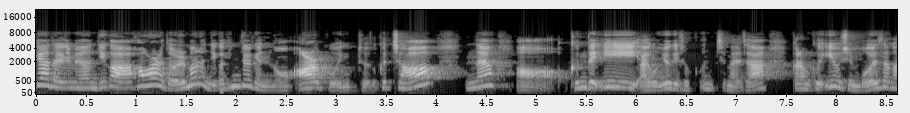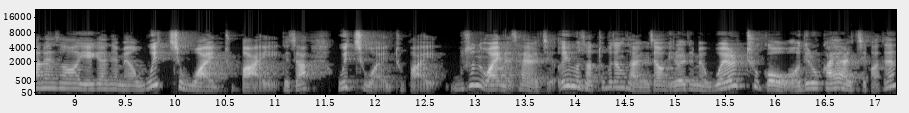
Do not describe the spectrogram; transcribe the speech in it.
해야 되려면 네가 hard 얼마나 네가 힘들겠노? Are going to. 그쵸? 네? 어 근데 이 아이고 여기서 끊지 말자. 그럼 그 이웃이 뭐에서 관해서 얘기하냐면 which wine to buy. 그죠? which wine to buy. 무슨 와인을 사야 할지. 의문사 투부정사 알죠? 예를 들면 where to go. 어디로 가야 할지거든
